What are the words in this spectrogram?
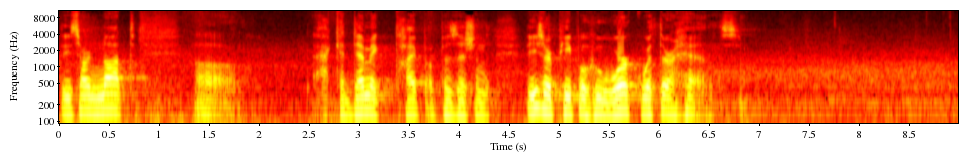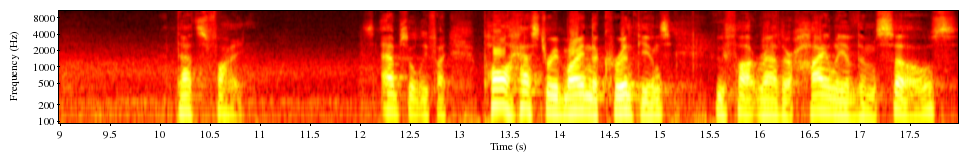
These are not uh, academic type of positions. These are people who work with their hands. That's fine. It's absolutely fine. Paul has to remind the Corinthians, who thought rather highly of themselves,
